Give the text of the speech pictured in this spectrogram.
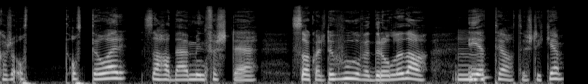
kanskje åtte, åtte år. Så hadde jeg min første såkalte hovedrolle da, mm. i et teaterstykke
